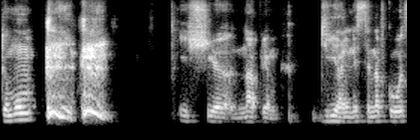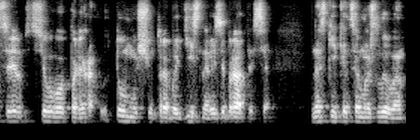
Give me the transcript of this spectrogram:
Тому і ще напрям діяльності навколо цього полягає в тому, що треба дійсно розібратися, наскільки це можливо,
